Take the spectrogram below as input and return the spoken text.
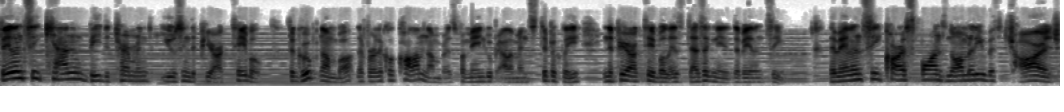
Valency can be determined using the periodic table. The group number, the vertical column numbers for main group elements typically in the periodic table is designated the valency. The valency corresponds normally with charge,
